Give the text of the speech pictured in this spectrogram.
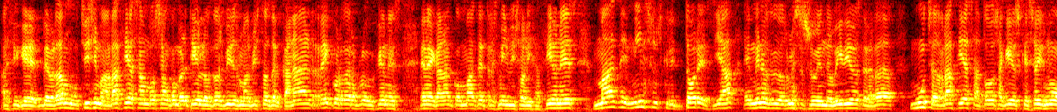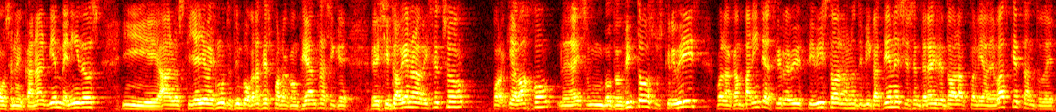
Así que de verdad muchísimas gracias, ambos se han convertido en los dos vídeos más vistos del canal, récord de reproducciones en el canal con más de 3.000 visualizaciones, más de 1.000 suscriptores ya en menos de dos meses subiendo vídeos, de verdad muchas gracias a todos aquellos que sois nuevos en el canal, bienvenidos. Y a los que ya lleváis mucho tiempo, gracias por la confianza, así que eh, si todavía no lo habéis hecho, por aquí abajo le dais un botoncito, suscribís con la campanita y así recibís todas las notificaciones y os enteráis de toda la actualidad de básquet, tanto de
